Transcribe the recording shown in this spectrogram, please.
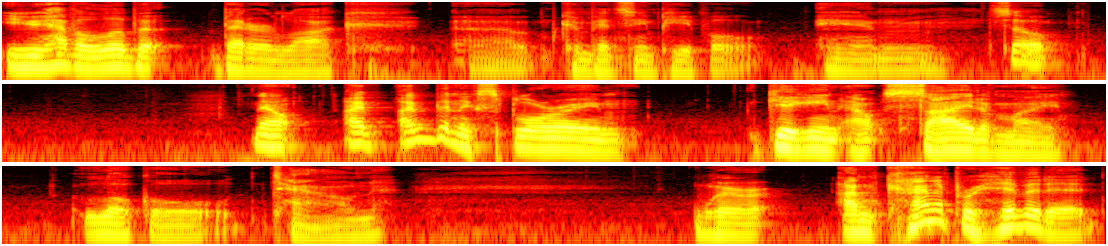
you have a little bit better luck uh, convincing people. And so now I've, I've been exploring gigging outside of my local town where I'm kind of prohibited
